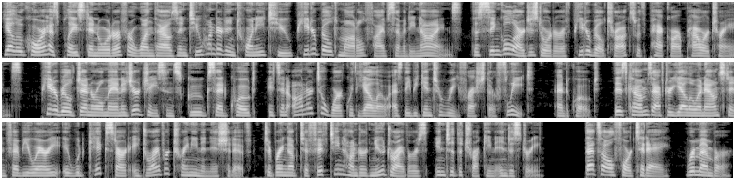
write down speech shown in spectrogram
Yellow Corps has placed an order for 1,222 Peterbilt Model 579s, the single largest order of Peterbilt trucks with PACCAR powertrains. Peterbilt General Manager Jason Skoog said, quote, It's an honor to work with Yellow as they begin to refresh their fleet. End quote. This comes after Yellow announced in February it would kickstart a driver training initiative to bring up to 1,500 new drivers into the trucking industry. That's all for today. Remember,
